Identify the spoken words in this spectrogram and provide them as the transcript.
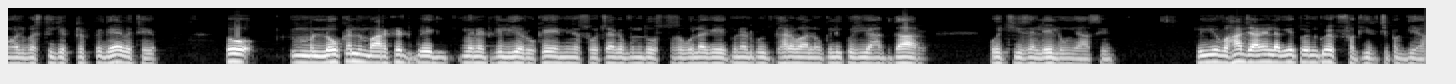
موج مستی کے ٹرپ پہ گئے ہوئے تھے تو لوکل مارکیٹ پہ ایک منٹ کے لیے رکے انہیں سوچا کہ اپنے دوستوں سے بولا کہ ایک منٹ کچھ گھر والوں کے لیے کچھ یادگار کوئی چیزیں لے لوں یہاں سے تو یہ وہاں جانے لگے تو ان کو ایک فقیر چپک گیا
